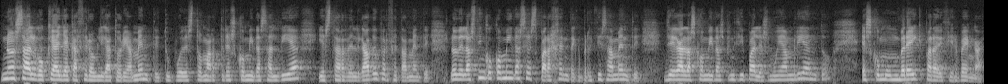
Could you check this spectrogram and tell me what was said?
no es algo que haya que hacer obligatoriamente. Tú puedes tomar tres comidas al día y estar delgado y perfectamente. Lo de las cinco comidas es para gente que precisamente llega a las comidas principales muy hambriento, es como un break para decir, venga,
